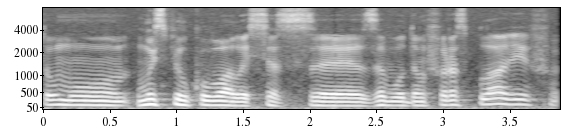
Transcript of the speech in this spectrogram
Тому ми спілкувалися з е, заводом феросплавів. Е,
